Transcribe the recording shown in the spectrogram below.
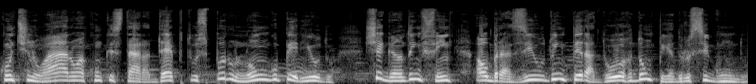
continuaram a conquistar adeptos por um longo período, chegando enfim ao Brasil do imperador Dom Pedro II.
